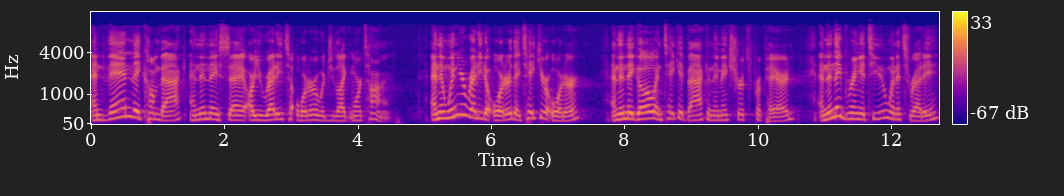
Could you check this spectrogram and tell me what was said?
And then they come back and then they say, Are you ready to order or would you like more time? And then when you're ready to order, they take your order and then they go and take it back and they make sure it's prepared. And then they bring it to you when it's ready.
